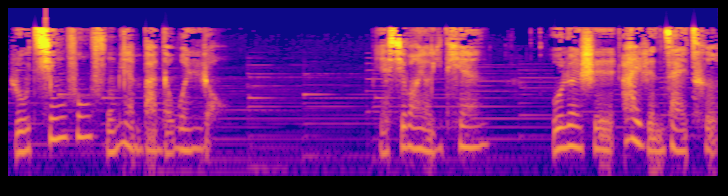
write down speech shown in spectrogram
如清风拂面般的温柔。也希望有一天。无论是爱人在侧，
